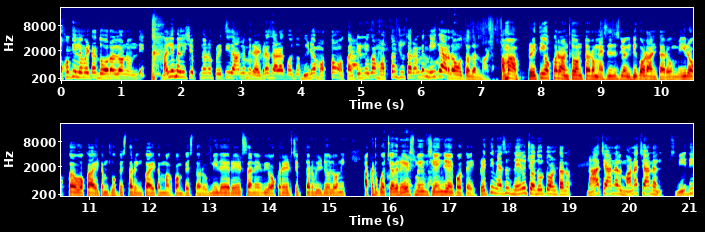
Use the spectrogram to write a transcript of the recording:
ఒక కిలోమీటర్ దూరంలోనే ఉంది. మళ్ళీ మళ్ళీ చెప్తున్నాను ప్రతి దానిలో మీరు అడ్రస్ అడగవద్దు వీడియో మొత్తం కంటిన్యూగా మొత్తం చూసారంటే మీకే అర్థం అవుతుంది అనమాట అమ్మ ప్రతి ఒక్కరు అంటూ ఉంటారు మెసేజెస్లో ఇది కూడా అంటారు. మీరు ఒక్క ఒక ఐటమ్ చూపిస్తారు ఇంకో ఐటమ్ మాకు పంపిస్తారు. మీ దగ్గర రేట్స్ అనేవి ఒక రేట్ చెప్తారు వీడియోలోని. అక్కడికి వచ్చాక రేట్స్ మీవి చేంజ్ అయిపోతాయి. ప్రతి మెసేజ్ నేను చదువుతూ ఉంటాను. నా ఛానల్ మన ఛానల్ మీది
